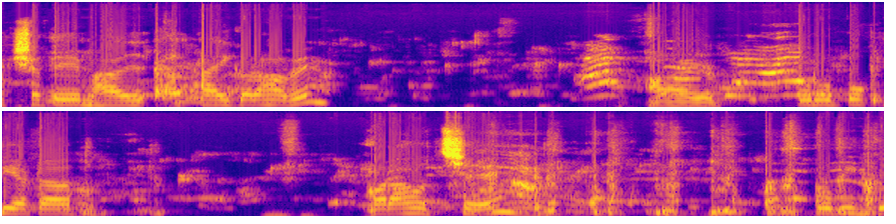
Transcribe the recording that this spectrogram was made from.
একসাথে ফ্রাই করা হবে। আর পুরো প্রক্রিয়াটা করা হচ্ছে। অভিজ্ঞ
